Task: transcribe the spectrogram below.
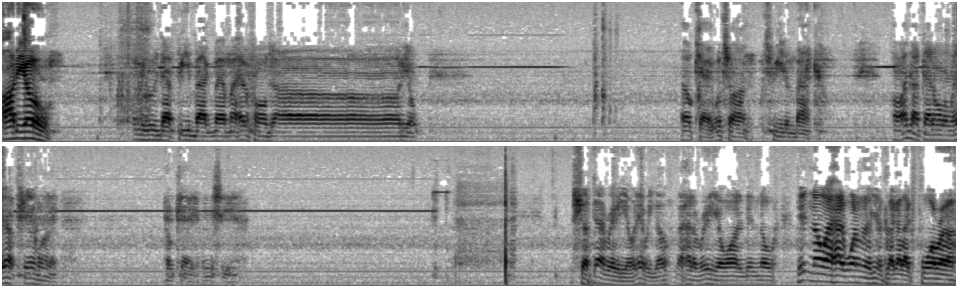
Audio. Let me lose that feedback, man. My headphones audio. Okay, what's on? Let's feed them back. Oh, I got that all the way up. Shame on it. Okay, let me see. Shut that radio. There we go. I had a radio on and didn't know didn't know I had one of the you know because I got like four uh,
